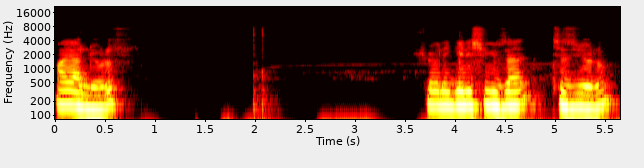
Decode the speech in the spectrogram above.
ayarlıyoruz. Şöyle gelişi güzel çiziyorum.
